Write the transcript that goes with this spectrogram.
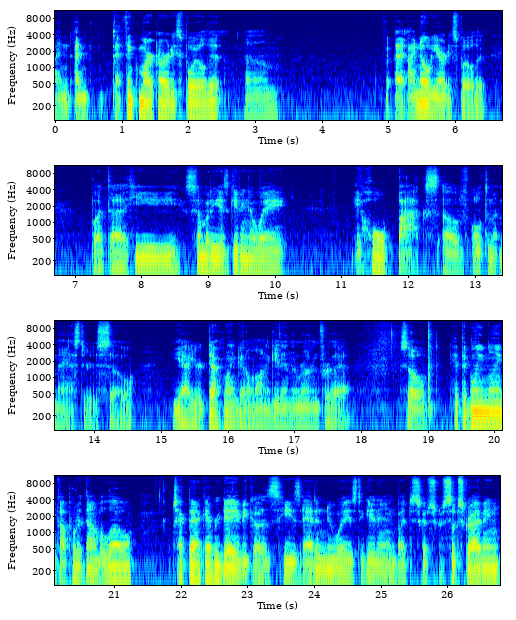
I, I, I think Mark already spoiled it. Um, I, I know he already spoiled it but uh, he somebody is giving away a whole box of Ultimate Masters. So yeah, you're definitely gonna want to get in the running for that. So hit the Gleam link. I'll put it down below. Check back every day because he's adding new ways to get in by subscribing,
